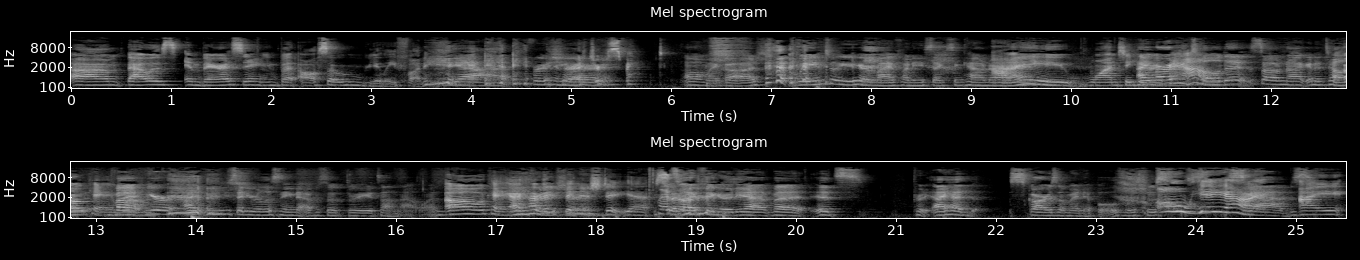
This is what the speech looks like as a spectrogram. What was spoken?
um that was embarrassing but also really funny Yeah, for in sure. retrospect Oh my gosh. Wait until you hear my funny sex encounter. i want to hear it. I've already now. told it, so I'm not going to tell it. Okay, But well. you're I, you said you were listening to episode 3. It's on that one. oh okay i I'm haven't sure. finished it yet That's so. what I figured. Yeah, but it's pretty I had scars on my nipples. It's just oh yeah yeah Scabs. i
